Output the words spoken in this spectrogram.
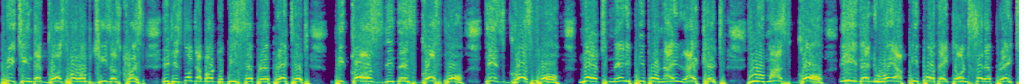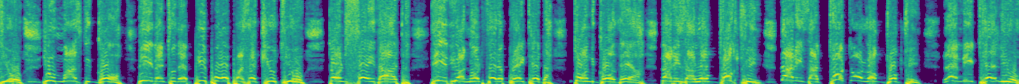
preaching the gospel of Jesus Christ, it is not about to be celebrated because this gospel, this gospel, not many people now like it. You must go even where people, they don't celebrate you. You must go even to the people persecute you. Don't say that. If you are not celebrated, don't go there. That is a long doctrine. That is a total long doctrine. Let me tell you,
